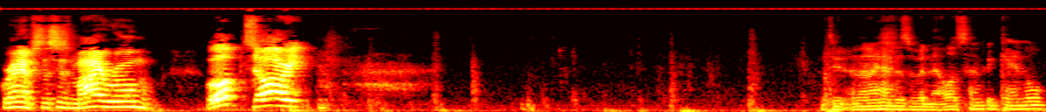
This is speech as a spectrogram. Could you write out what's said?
Gramps, this is my room. Oh, sorry. Dude, and then I had this vanilla scented candle.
